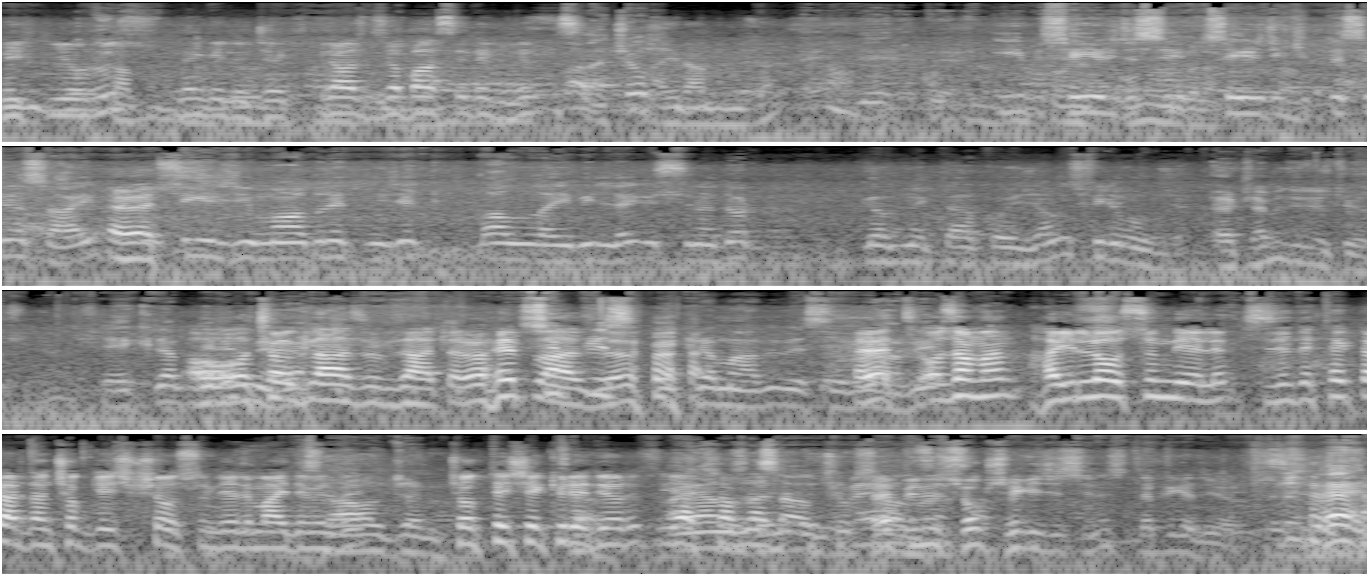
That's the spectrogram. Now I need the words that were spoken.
bekliyoruz? Ne gelecek? Biraz bize bahsedebilir misiniz? Valla çok iyi bir seyircisi, seyirci kitlesine sahip. Evet. O seyirciyi mağdur etmeyecek. Vallahi billahi üstüne dört gömlek daha koyacağımız film olacak. Ekrem'i diriltiyorsun. yani. Ekrem O, o çok lazım zaten. O hep Sürpriz lazım. Ekrem abi ve Sırrı Evet abi. o zaman hayırlı olsun diyelim. Size de tekrardan çok geçmiş olsun diyelim Aydemir Bey. Sağ ol canım. Çok teşekkür ediyoruz. İyi Ayağınıza akşamlar. sağlık. Çok sağ olun. Hepiniz çok çekicisiniz. Tebrik ediyorum. Evet.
